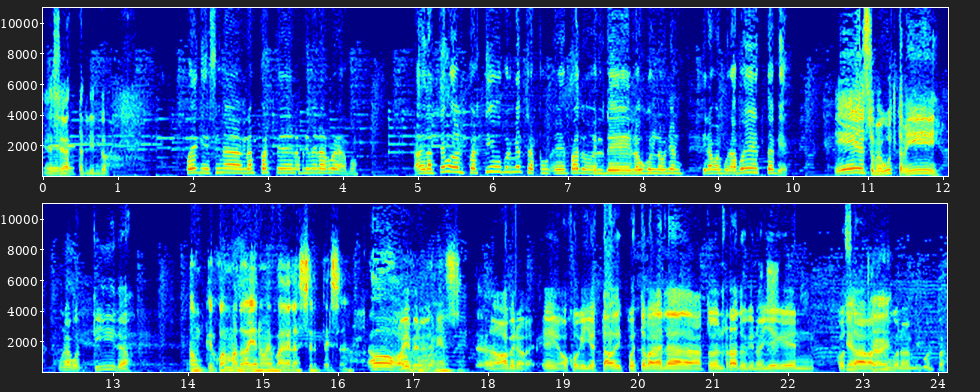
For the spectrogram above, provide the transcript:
Ese Eh, va a estar lindo. Puede que defina gran parte de la primera rueda. po. Adelantemos el partido por mientras, eh, Pato, el de la U con la Unión. ¿Tiramos alguna apuesta? ¿Qué? Eso me gusta a mí. Una puestita. Aunque Juanma todavía no me paga la cerveza. Oh, Oye, pero- Ojo con eso. No, pero eh, ojo que yo he estado dispuesto a pagarla todo el rato, que no lleguen cosas Ya, no es mi culpa.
